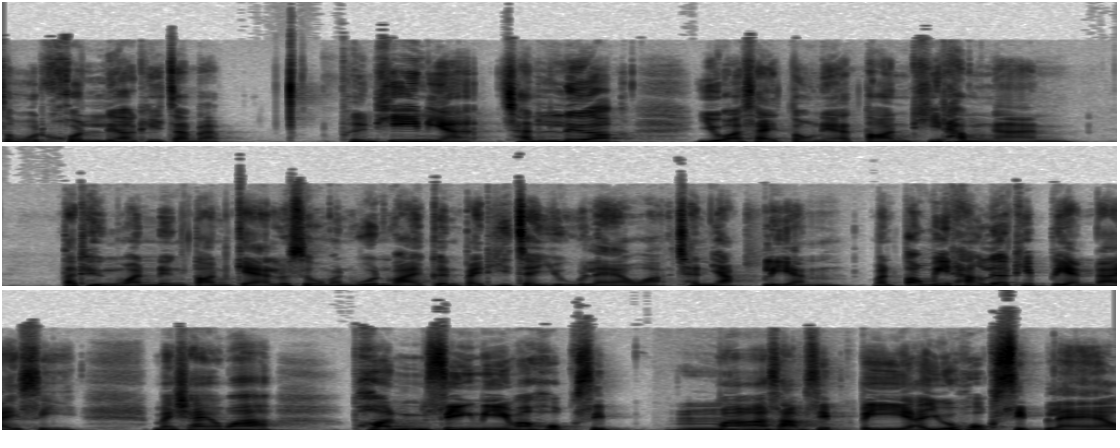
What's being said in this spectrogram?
สมมติคนเลือกที่จะแบบพื้นที่เนี้ยฉันเลือกอยู่อาศัยตรงเนี้ยตอนที่ทำงาน แต่ถึงวันหนึ่งตอนแก่รู้สึกว่ามันวุ่นวายเกินไปที่จะอยู่แล้วอะฉันอยากเปลี่ยนมันต้องมีทางเลือกที่เปลี่ยนได้สิไม่ใช่ว่าผ่อนสิ่งนี้มาหกสิบอืมมาสามสิบปีอายุหกสิบแล้ว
